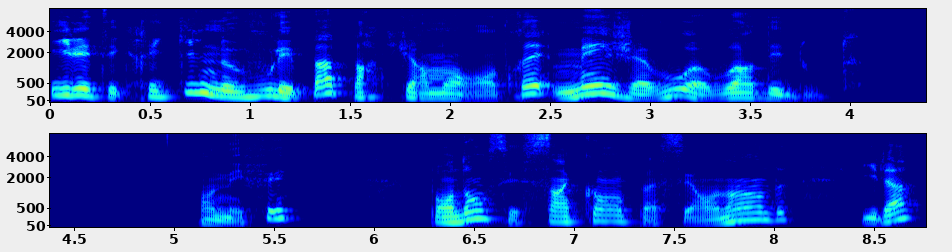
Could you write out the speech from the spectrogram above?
Il est écrit qu'il ne voulait pas particulièrement rentrer, mais j'avoue avoir des doutes. En effet, pendant ces cinq ans passés en Inde, il a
